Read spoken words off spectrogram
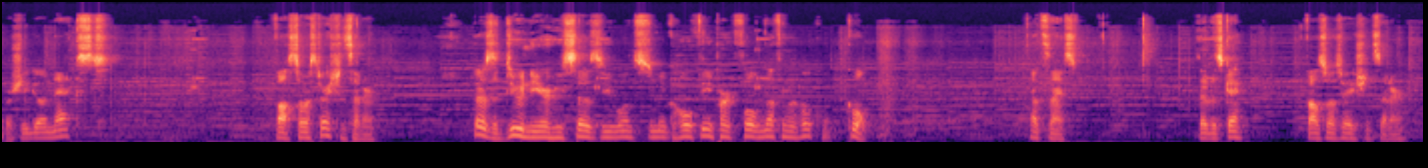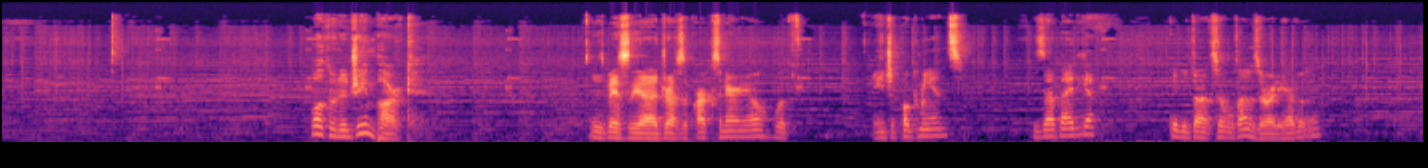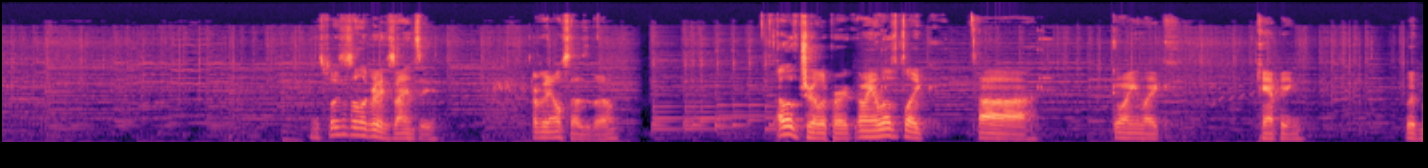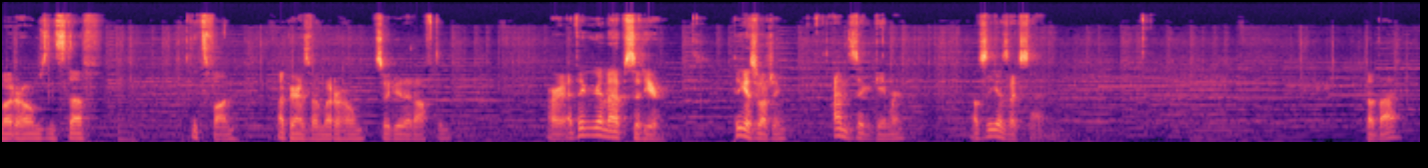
Where should we go next? Fossil Restoration Center. There's a dude near who says he wants to make a whole theme park full of nothing but Pokemon. Cool. That's nice. Is that this guy? Fossil Restoration Center. Welcome to Dream Park. It's basically a Jurassic Park scenario with ancient Pokemons. Is that the idea? I think we've done it several times already, haven't we? This place doesn't look really sciencey. Everything else does, though. I love Trailer Park. I mean, I loved, like, uh, going, like, camping with motorhomes and stuff. It's fun. My parents have a motorhome, so we do that often. Alright, I think we're to end the episode here. Thank you guys for watching. I'm the Psychic Gamer. I'll see you guys next time. Bye bye.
